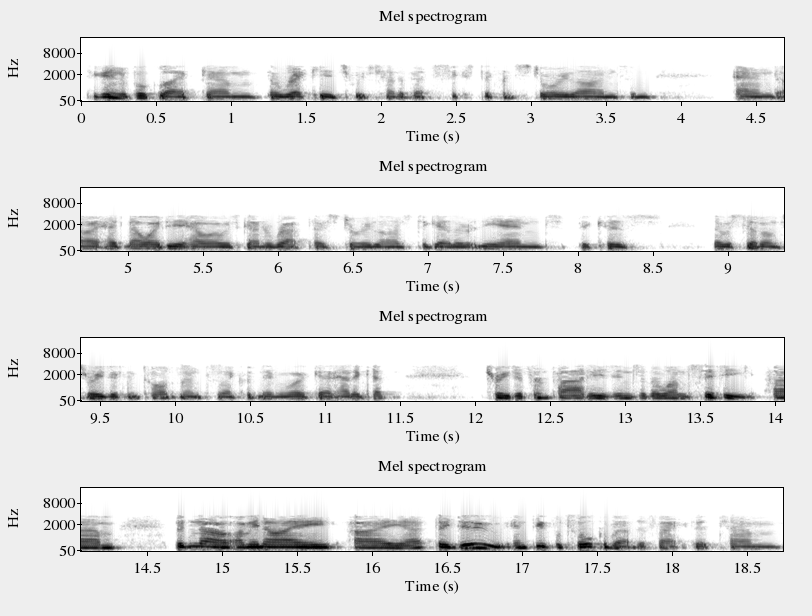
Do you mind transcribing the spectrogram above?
Particularly in a book like um, The Wreckage, which had about six different storylines, and and I had no idea how I was going to wrap those storylines together at the end because they were set on three different continents, and I couldn't even work out how to get three different parties into the one city. Um, but no, I mean, I, I, uh, they do, and people talk about the fact that um,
